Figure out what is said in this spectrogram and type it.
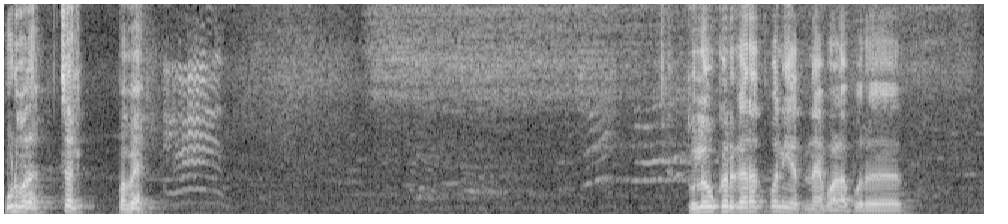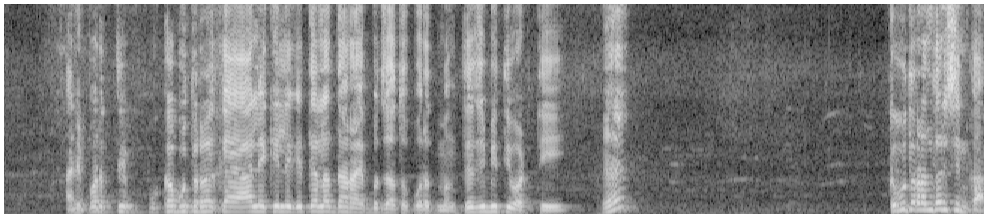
उठ बरं. चल बाब्या. तू लवकर घरात पण येत नाही बाळा परत. आणि परत ते कबूतर काय आले केले की त्याला धराय जातो परत मग. त्याची भीती वाटते. हं? कबुतराला दर्शन का?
